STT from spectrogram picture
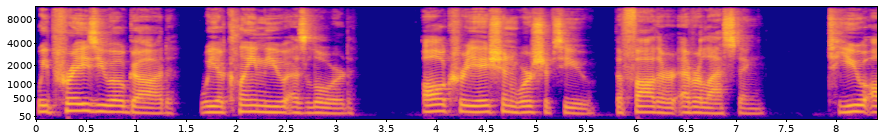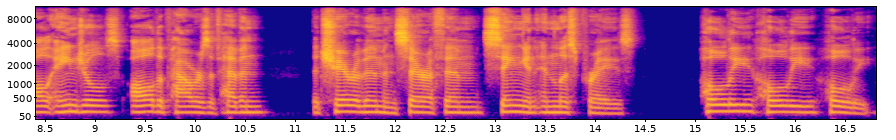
We praise you, O God. We acclaim you as Lord. All creation worships you, the Father everlasting. To you, all angels, all the powers of heaven, the cherubim and seraphim sing in endless praise Holy, holy, holy,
